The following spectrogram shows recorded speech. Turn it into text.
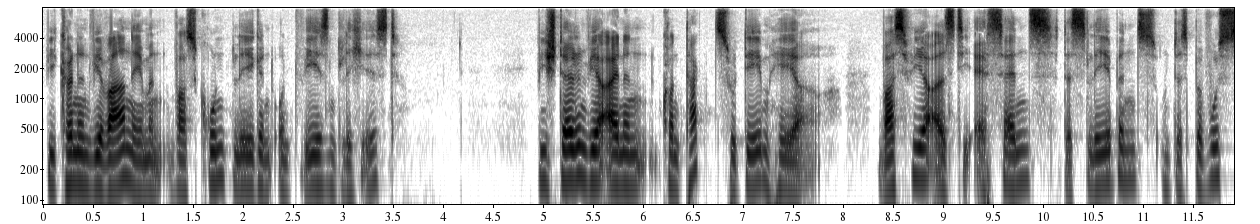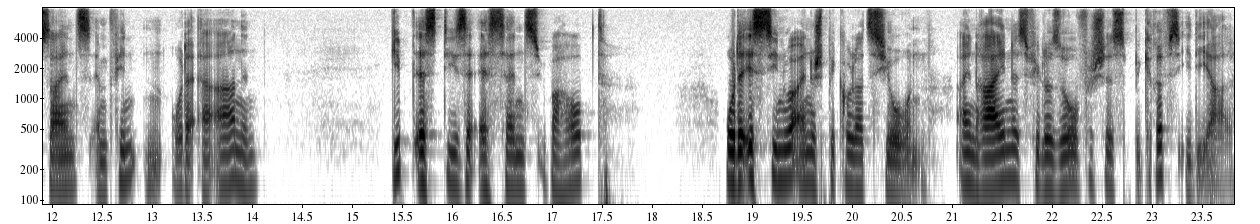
Wie können wir wahrnehmen, was grundlegend und wesentlich ist? Wie stellen wir einen Kontakt zu dem her, was wir als die Essenz des Lebens und des Bewusstseins empfinden oder erahnen? Gibt es diese Essenz überhaupt? Oder ist sie nur eine Spekulation, ein reines philosophisches Begriffsideal,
